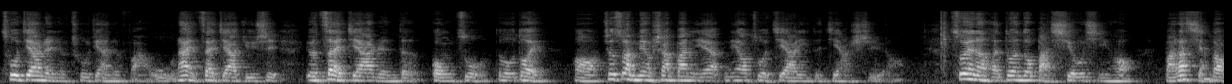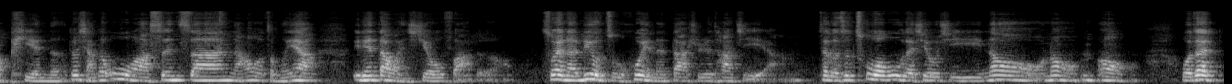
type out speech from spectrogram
出家人有出家人的法务，那你在家居士有在家人的工作，对不对？哦，就算没有上班，你要你要做家里的家事啊。所以呢，很多人都把修行哦，把它想到偏了，都想到哇深山，然后怎么样？一天到晚修法的哦，所以呢，六祖慧能大师他讲这个是错误的修习，no no no。我在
